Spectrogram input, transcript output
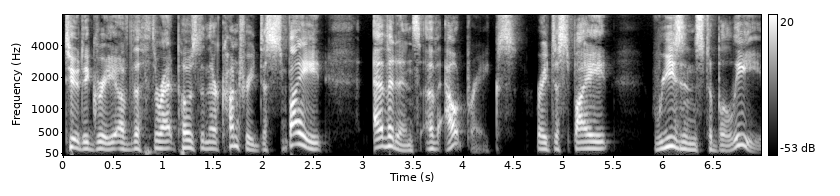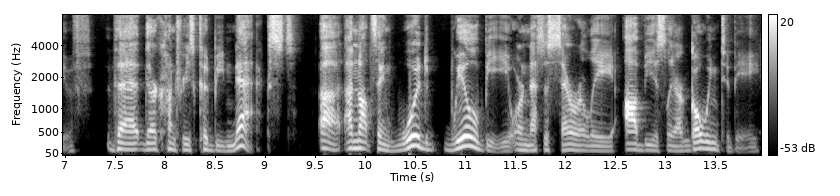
to a degree of the threat posed in their country, despite evidence of outbreaks, right? Despite reasons to believe that their countries could be next. Uh, I'm not saying would, will be, or necessarily obviously are going to be,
